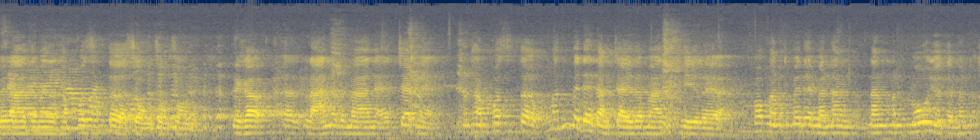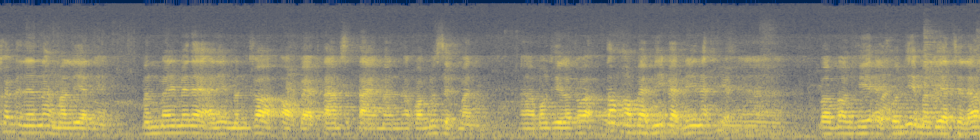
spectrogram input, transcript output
เวลาจะมาทำโปสเตอร์ส่งส่งส่งนะครับหลานอาตมาเนี่ยแจ็คเนี่ยมันทำโปสเตอร์มันไม่ได้ดังใจอาตมาสักทีเลยอะเพราะมันก็ไม่ได้มานั่งนั่งมันรู้อยู่แต่มันไม่ค่อยไม่ได้นั่งมาเรียนไง มันไม่ไม่ได้อันนี้มันก็ออกแบบตามสไตล์มันเอาความรู้สึกมันอ่าบางทีเราก็ว่าต้องเอาแบบนี้แบบนี้นะอ่าบางบางทีไอ้คนที่มาเรียนเสร็จแล้ว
